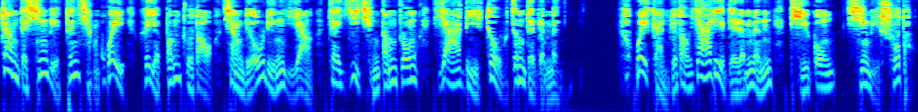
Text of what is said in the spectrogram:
这样的心理分享会可以帮助到像刘玲一样在疫情当中压力骤增的人们，为感觉到压力的人们提供心理疏导。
